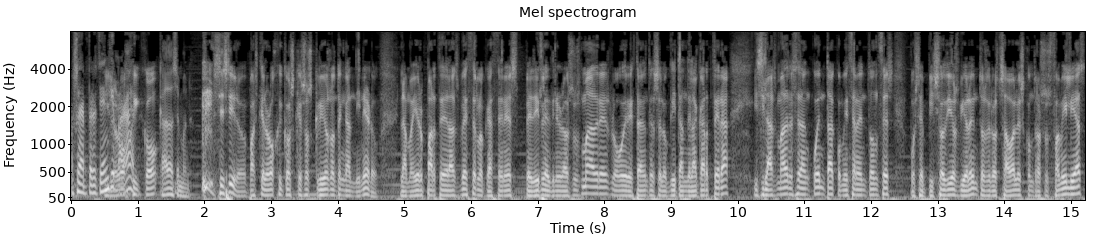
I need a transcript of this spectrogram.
O sea, pero tienen que pagar. cada semana. Sí, sí, lo que pasa es que lo lógico es que esos críos no tengan dinero. La mayor parte de las veces lo que hacen es pedirle dinero a sus madres, luego directamente se lo quitan de la cartera y si las madres se dan cuenta comienzan entonces pues episodios violentos de los chavales contra sus familias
